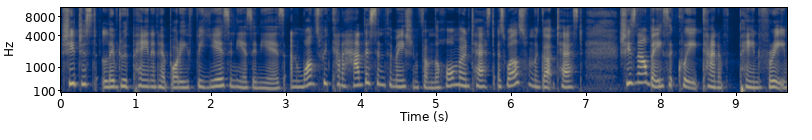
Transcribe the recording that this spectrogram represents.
She just lived with pain in her body for years and years and years. And once we kind of had this information from the hormone test as well as from the gut test, she's now basically kind of pain free.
